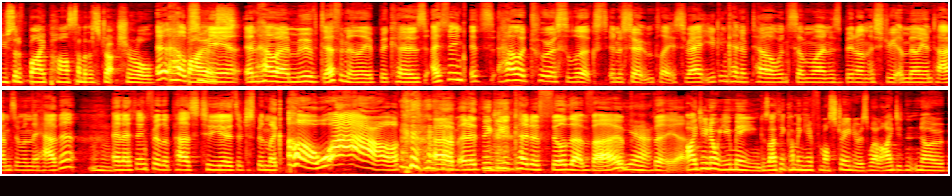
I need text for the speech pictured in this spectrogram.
you sort of bypass some of the structural. It helps bias. me in how I move, definitely, because I think it's how a tourist looks in a certain place, right? You can kind of tell when someone has been on the street a million times and when they haven't. Mm-hmm. And I think for the past two years, I've just been like, oh, wow. um, and I think you can kind of feel that vibe. Yeah. But yeah. I do know what you mean because I think coming here from Australia as well, I didn't know,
